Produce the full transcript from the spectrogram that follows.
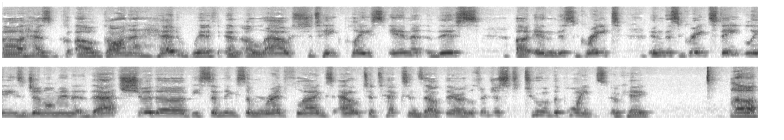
uh, has uh, gone ahead with and allowed to take place in this uh, in this great in this great state, ladies and gentlemen. That should uh, be sending some red flags out to Texans out there. Those are just two of the points, okay? Uh,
